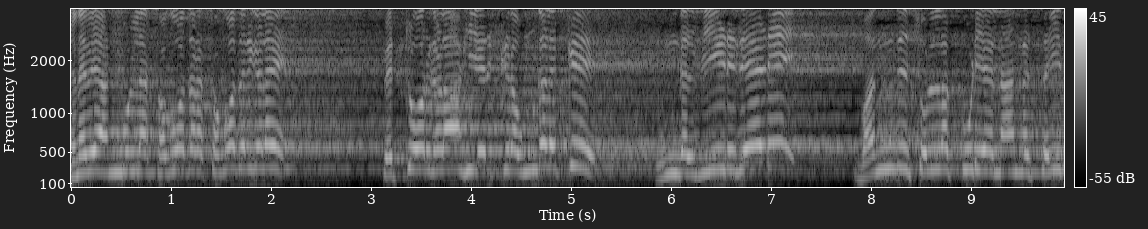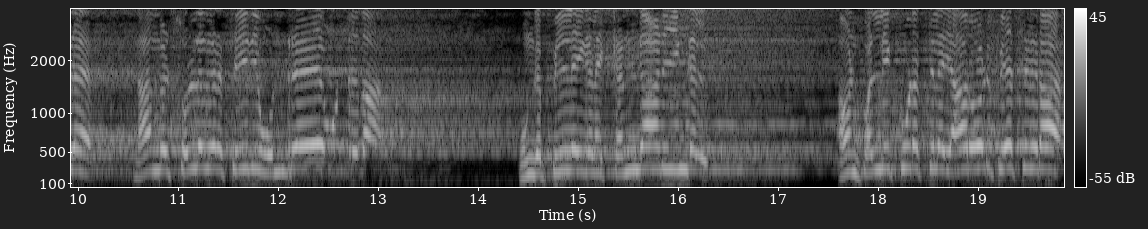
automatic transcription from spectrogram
எனவே அன்புள்ள சகோதர சகோதரிகளே பெற்றோர்களாகி இருக்கிற உங்களுக்கு உங்கள் வீடு தேடி வந்து சொல்லக்கூடிய நாங்கள் செய்த நாங்கள் சொல்லுகிற செய்தி ஒன்றே ஒன்றுதான். உங்க பிள்ளைகளை கண்காணியுங்கள். அவன் பள்ளிக்கூடத்தில் யாரோடு பேசுகிறார்?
